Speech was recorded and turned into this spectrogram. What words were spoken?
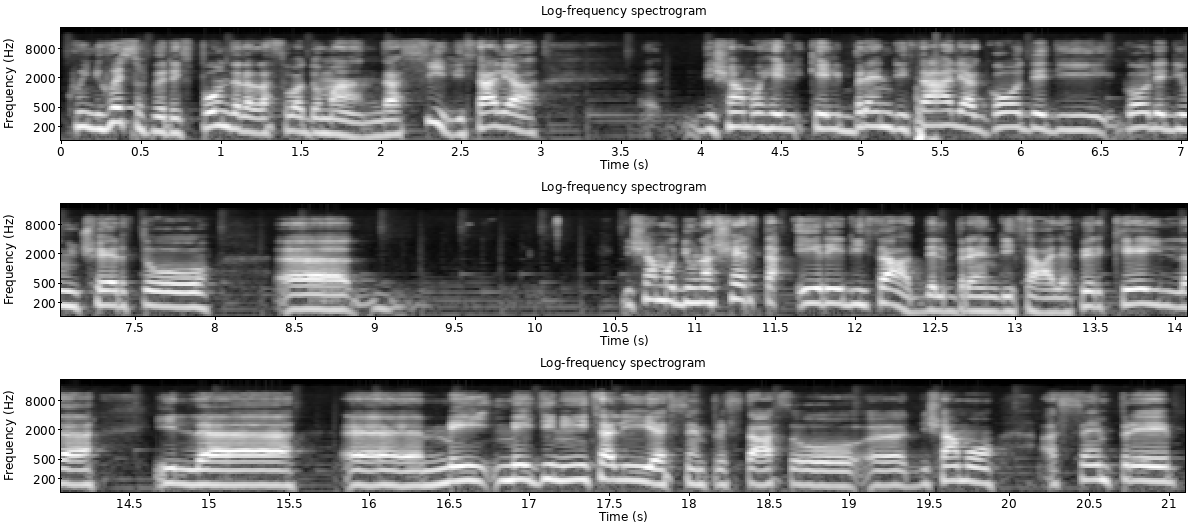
Quindi questo per rispondere alla tua domanda, sì, l'Italia, diciamo che il, che il brand Italia gode di, gode di un certo... Uh, diciamo di una certa eredità del brand Italia perché il, il eh, made in Italy è sempre stato, eh, diciamo, ha sempre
